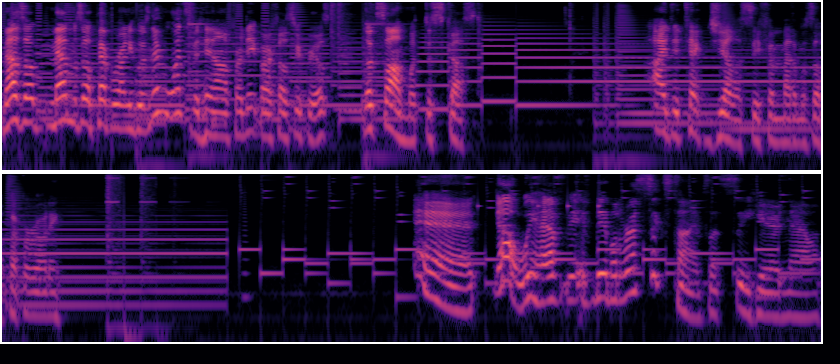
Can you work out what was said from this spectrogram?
Mademoiselle, Mademoiselle Pepperoni, who has never once been hit on for a date by her fellow superheroes, looks on with disgust. I detect jealousy from Mademoiselle Pepperoni. And now we have be be able to rest six times. Let's see here now.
